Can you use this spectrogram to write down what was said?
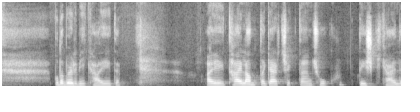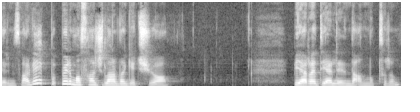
Bu da böyle bir hikayeydi. Ay Tayland'da gerçekten çok değişik hikayelerimiz var ve hep böyle masajcılarda geçiyor. Bir ara diğerlerini de anlatırım.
